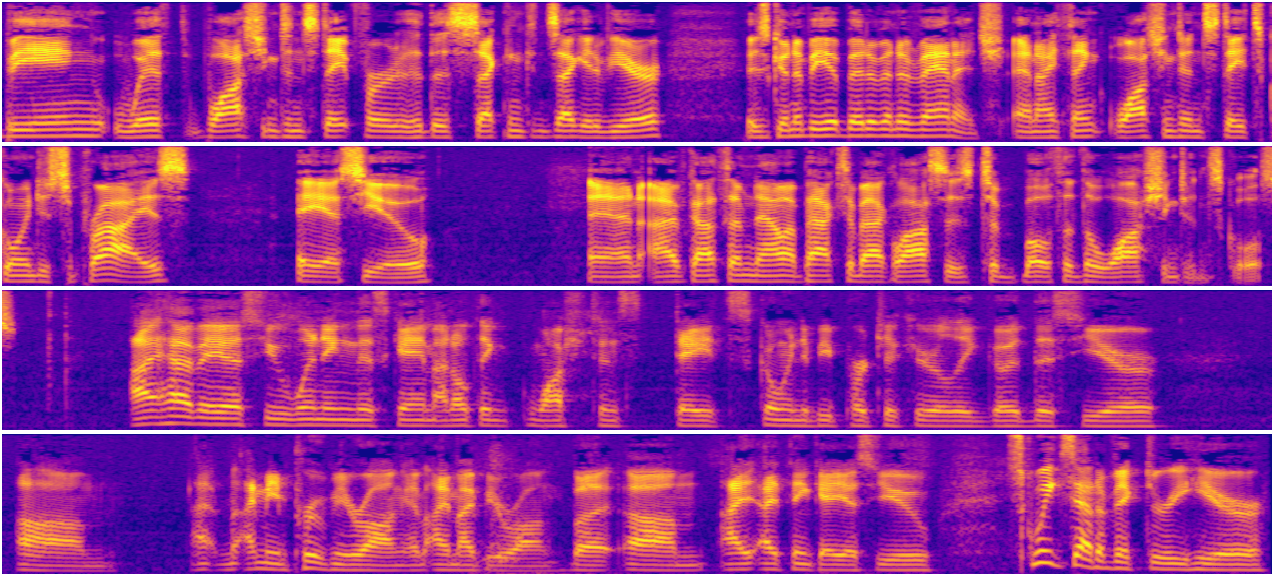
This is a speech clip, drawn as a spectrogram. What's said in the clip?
being with Washington State for this second consecutive year is going to be a bit of an advantage. And I think Washington State's going to surprise ASU. And I've got them now at back to back losses to both of the Washington schools. I have ASU winning this game. I don't think Washington State's going to be particularly good this year. Um, I, mean, prove me wrong. I, I might be wrong, but um, I, I think ASU squeaks out a victory here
